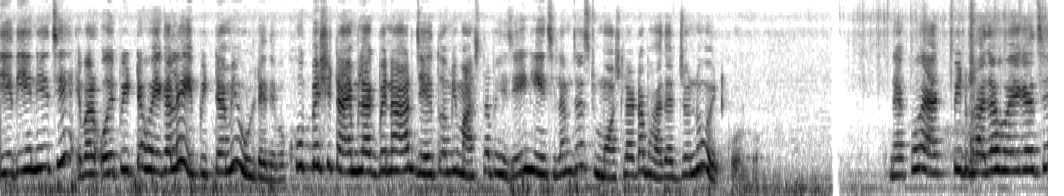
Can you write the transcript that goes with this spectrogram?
দিয়ে দিয়ে নিয়েছি। এবার ওই পিঠটা হয়ে গেলে এই পিঠটা আমি উল্টে দেবো। খুব বেশি টাইম লাগবে না আর যেহেতু আমি মাছটা ভেজেই নিয়েছিলাম জাস্ট মশলাটা ভাজার জন্য ওয়েট করব। দেখো, এক পিঠ ভাজা হয়ে গেছে।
